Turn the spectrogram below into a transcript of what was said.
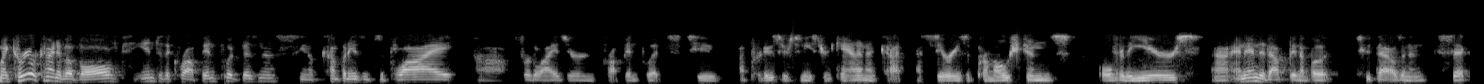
my career kind of evolved into the crop input business. You know, companies that supply uh, fertilizer and crop inputs to uh, producers in Eastern Canada. got a series of promotions over the years, uh, and ended up in about 2006,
